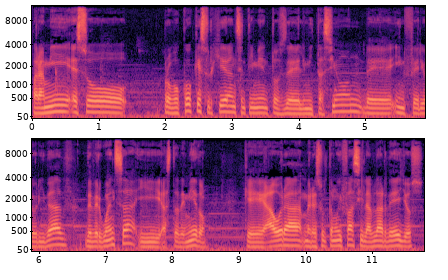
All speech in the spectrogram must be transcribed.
Para mí eso provocó que surgieran sentimientos de limitación, de inferioridad, de vergüenza y hasta de miedo, que ahora me resulta muy fácil hablar de ellos,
